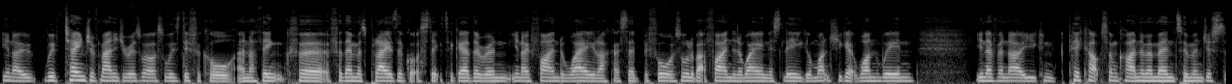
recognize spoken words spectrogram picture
you know with change of manager as well it's always difficult. And i think for for them as players they've got to stick together and you know find a way. Like i said before it's all about finding a way in this league. And once you get one win you never know you can pick up some kind of momentum and just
